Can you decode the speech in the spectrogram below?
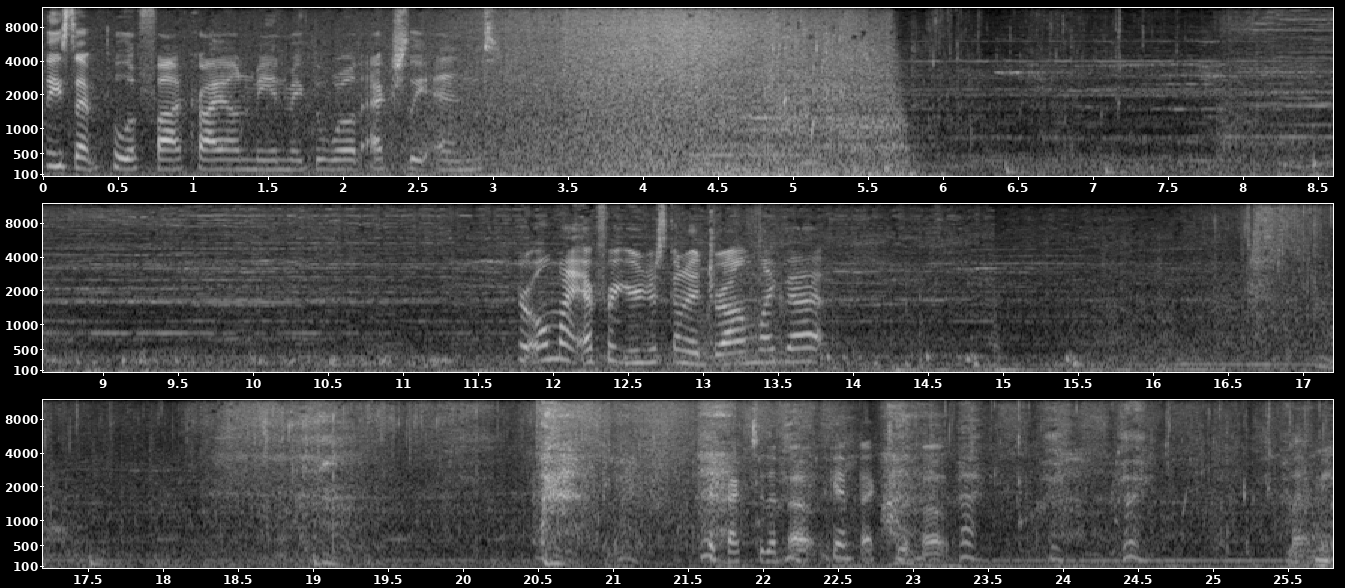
Please don't pull a Far Cry on me and make the world actually end. For all my effort, you're just gonna drown like that? Get back to the boat. Get back to the boat. Let me.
